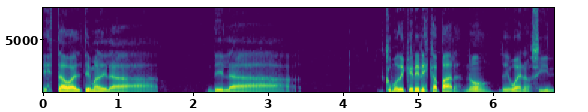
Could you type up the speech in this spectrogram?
estaba el tema de la, de la como de querer escapar, ¿no? De bueno, si,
